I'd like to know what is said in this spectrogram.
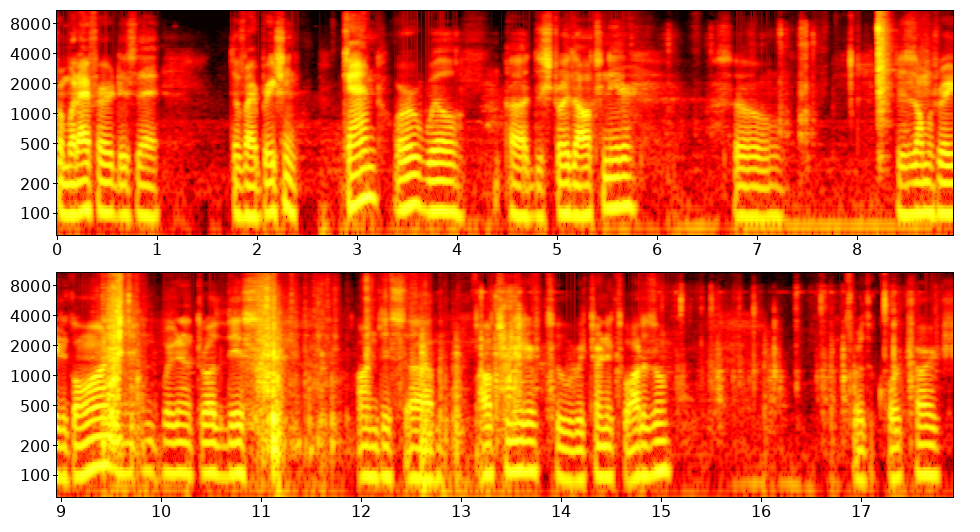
from what I've heard is that the vibration can or will uh, destroy the alternator so this is almost ready to go on we're gonna throw this on this um, alternator to return it to AutoZone for the core charge.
